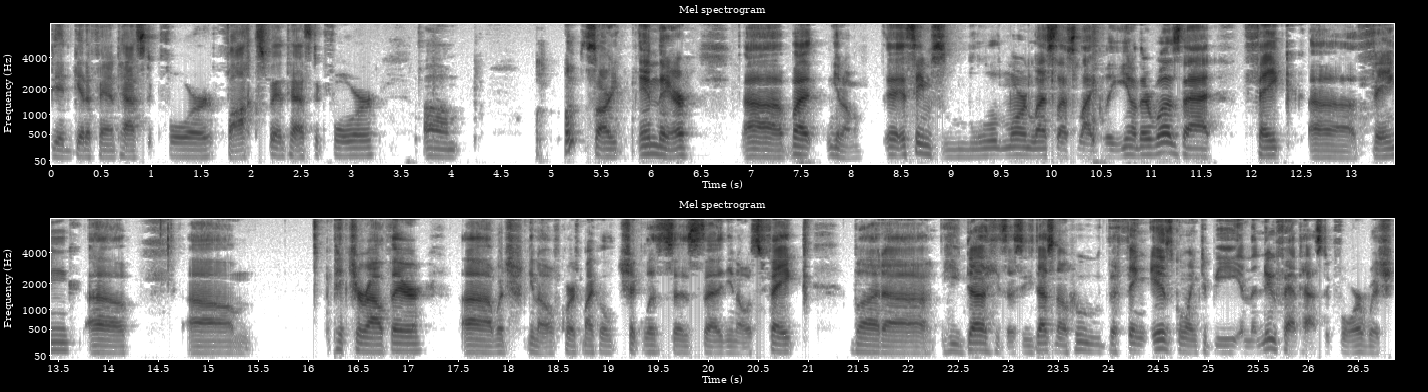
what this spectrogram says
did get a Fantastic Four, Fox Fantastic Four. Um, oops, sorry, in there. Uh, but you know, it, it seems more and less less likely. You know, there was that fake uh thing uh um picture out there uh, which you know, of course, Michael Chiklis says that you know is fake, but uh, he does. He says he does know who the thing is going to be in the new Fantastic Four, which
